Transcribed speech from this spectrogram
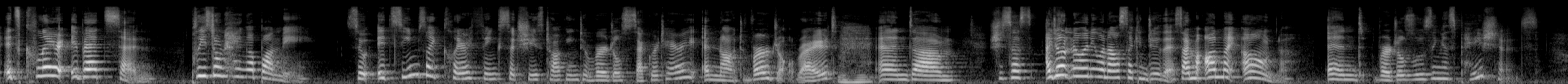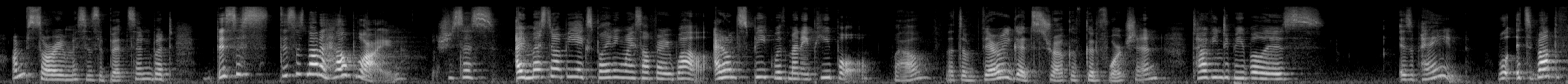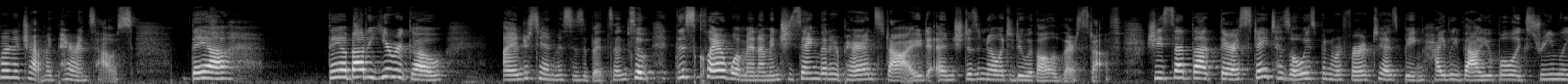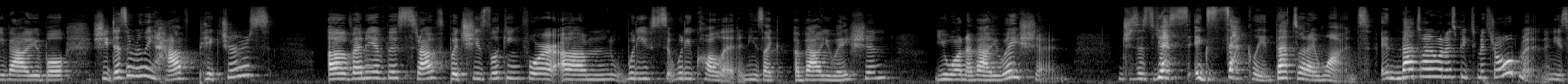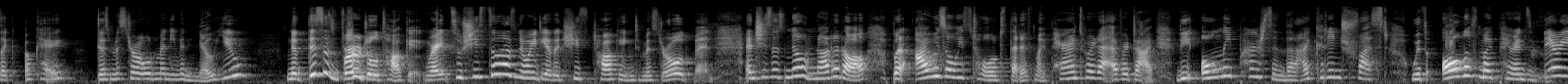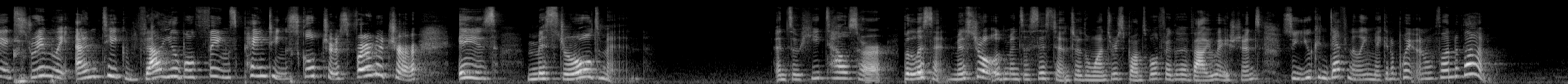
It's Claire Ibbetson. Please don't hang up on me. So it seems like Claire thinks that she's talking to Virgil's secretary and not Virgil, right? And um, she says, I don't know anyone else that can do this. I'm on my own. And Virgil's losing his patience. I'm sorry, Mrs. Ibbetson, but this is this is not a helpline. She says, I must not be explaining myself very well. I don't speak with many people. Well, that's a very good stroke of good fortune. Talking to people is is a pain. Well, it's about the furniture at my parents' house. They, uh, they about a year ago. I understand, Mrs. Ibbetson. So this Claire woman, I mean, she's saying that her parents died and she doesn't know what to do with all of their stuff. She said that their estate has always been referred to as being highly valuable, extremely valuable. She doesn't really have pictures of any of this stuff, but she's looking for um, what do you what do you call it? And he's like evaluation. You want evaluation? And she says, Yes, exactly. That's what I want. And that's why I want to speak to Mr. Oldman. And he's like, Okay. Does Mr. Oldman even know you? No, this is Virgil talking, right? So she still has no idea that she's talking to Mr. Oldman. And she says, No, not at all. But I was always told that if my parents were to ever die, the only person that I could entrust with all of my parents' very extremely antique, valuable things, paintings, sculptures, furniture, is Mr. Oldman. And so he tells her, but listen, Mr. Oldman's assistants are the ones responsible for the evaluations, so you can definitely make an appointment with one of them.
